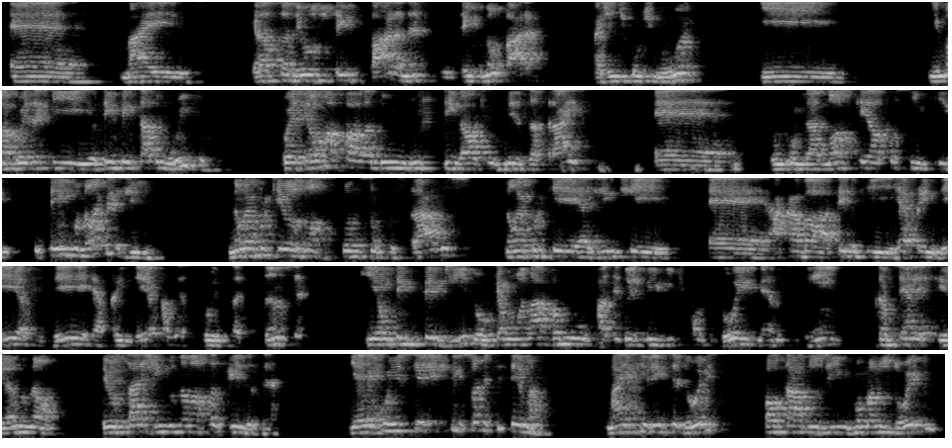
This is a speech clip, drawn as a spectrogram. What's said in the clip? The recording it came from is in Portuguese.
É, mas, graças a Deus, o tempo para, né? O tempo não para, a gente continua. E, e uma coisa que eu tenho pensado muito foi até uma fala do, do Hangout uns meses atrás, é, um convidado nosso, que ela falou assim, que o tempo não é perdido. Não é porque os nossos planos são frustrados, não é porque a gente é, acaba tendo que reaprender a viver, reaprender a fazer as coisas à distância, que é um tempo perdido, ou que é um ano, ah, vamos fazer 2020.2, né, ano que vem, cancela esse ano, não. Deus está agindo nas nossas vidas, né? E aí é com isso que a gente pensou nesse tema. Mais que vencedores, pautados em Romanos 8,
